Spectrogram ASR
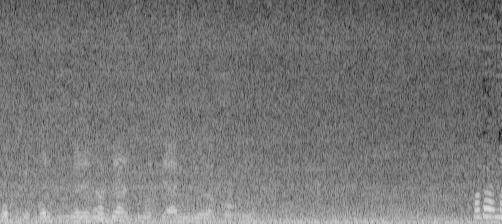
ಕೊಡ್ತೀವಿ. ಬರ್ತಿದ್ದರೆ ನಾನು ಜಾಸ್ತಿ ಮತ್ತೆ ಯಾರಿಗೂ ಹೇಳಕ್ಕೆ ಹೋಗಲ್ಲ. ಕೊಡೋಣ.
